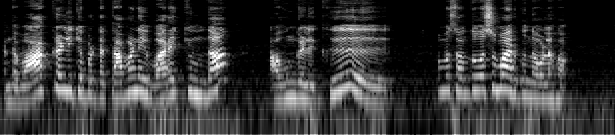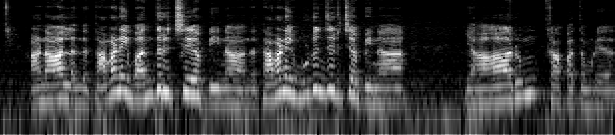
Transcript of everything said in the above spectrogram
அந்த வாக்களிக்கப்பட்ட தவணை வரைக்கும் தான் அவங்களுக்கு ரொம்ப சந்தோஷமாக இருக்கும் இந்த உலகம். ஆனால் அந்த தவணை வந்துருச்சு அப்படின்னா அந்த தவணை முடிஞ்சிருச்சு அப்படின்னா யாரும் காப்பாற்ற முடியாது.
